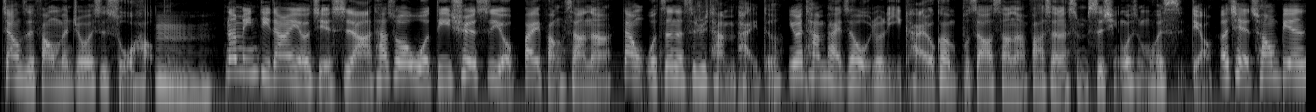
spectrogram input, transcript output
这样子房门就会是锁好的。嗯，那 Mindy 当然也有解释啊，他说我的确是有拜访 Sana，但我真的是去摊牌的，因为摊牌之后我就离开了，我根本不知道 Sana 发生了什么事情，为什么会死掉。而且窗边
